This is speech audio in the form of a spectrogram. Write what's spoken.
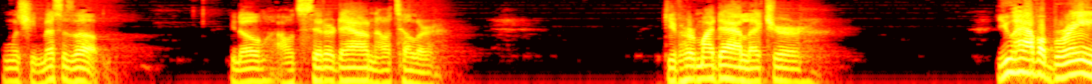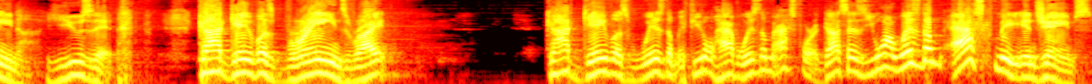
when she messes up. You know, I would sit her down I would tell her, give her my dad lecture. You have a brain, use it. God gave us brains, right? God gave us wisdom. If you don't have wisdom, ask for it. God says, You want wisdom? Ask me in James.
